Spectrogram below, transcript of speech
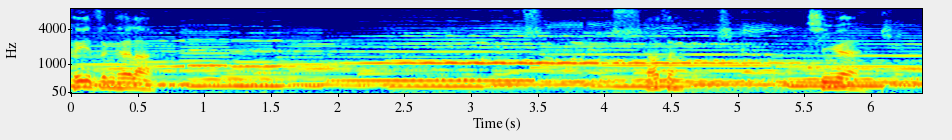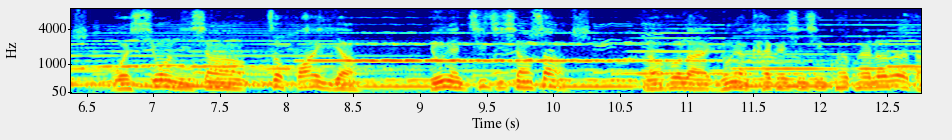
可以睁开了，打着，心愿，我希望你像这花一样，永远积极向上，然后呢，永远开开心心、快快乐乐的。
